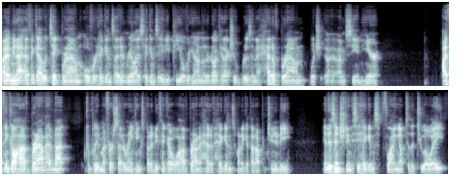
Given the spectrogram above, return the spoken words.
I mean, I, I, think I would take Brown over Higgins. I didn't realize Higgins' ADP over here on Underdog had actually risen ahead of Brown, which uh, I'm seeing here. I think I'll have Brown. I have not completed my first set of rankings, but I do think I will have Brown ahead of Higgins when I get that opportunity. It is interesting to see Higgins flying up to the 208,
